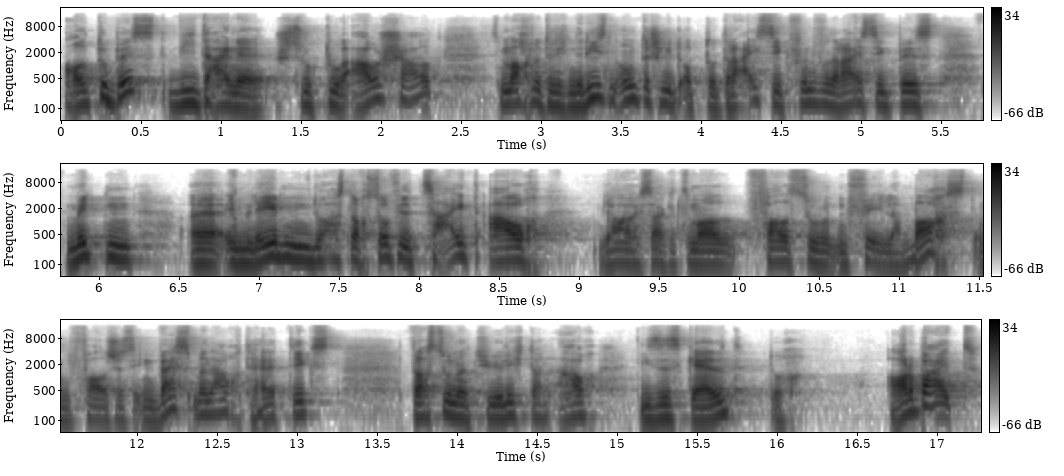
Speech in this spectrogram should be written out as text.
alt du bist, wie deine Struktur ausschaut. Es macht natürlich einen riesen Unterschied, ob du 30, 35 bist, mitten äh, im Leben, du hast noch so viel Zeit auch, ja, ich sage jetzt mal, falls du einen Fehler machst, ein falsches Investment auch tätigst, dass du natürlich dann auch dieses Geld durch Arbeit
